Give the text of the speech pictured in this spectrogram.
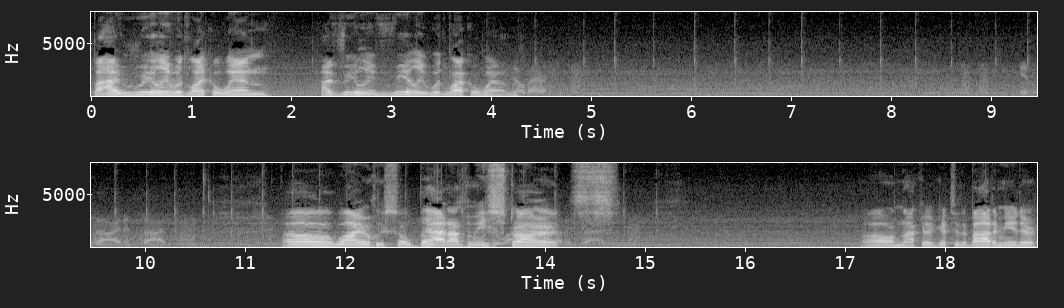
but I really would like a win. I really, really would like a win. Still there. Inside, inside. Oh, why are we so bad on restarts? Oh, I'm not going to get to the bottom either.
